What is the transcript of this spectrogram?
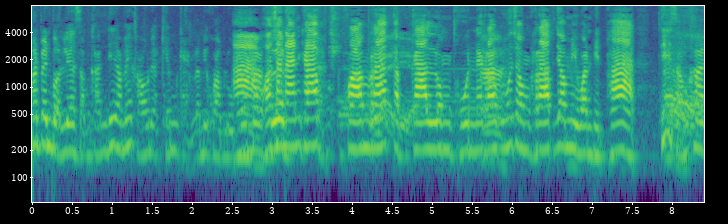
มันเป็นบทเรียนสำคัญที่ทำให้เขาเนี่ยเข้มแข็งและมีความรู้อ่าเพิ่มมากเพราะขึ้ฉะนนั้นครับความรักกับการลงทุนนะครับอ่าคุณผู้ชมครับ ย่อมมีวันผิดพลาด ที่สำคัญ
